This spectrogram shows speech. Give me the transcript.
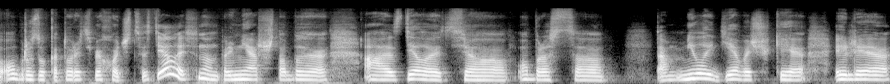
образу, который тебе хочется сделать, ну, например, чтобы а, сделать а, образ а, там, милой девочки или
